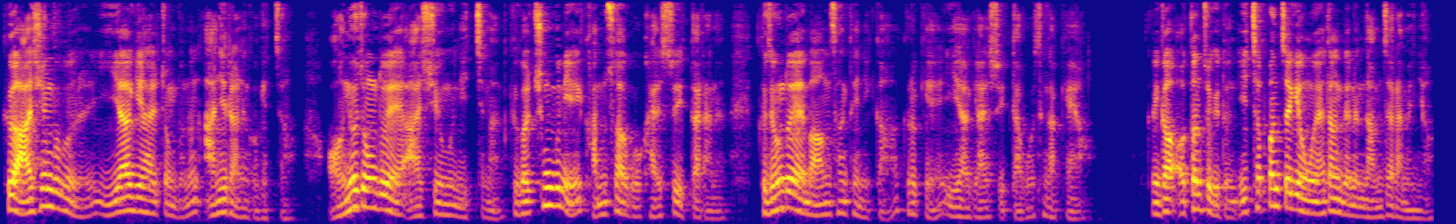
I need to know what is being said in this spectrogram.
그 아쉬운 부분을 이야기할 정도는 아니라는 거겠죠 어느 정도의 아쉬움은 있지만 그걸 충분히 감수하고 갈 수 있다는 그 정도의 마음 상태니까 그렇게 이야기할 수 있다고 생각해요. 그러니까 어떤 쪽이든 이 첫 번째 경우에 해당되는 남자라면요.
